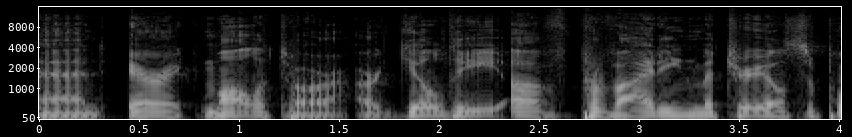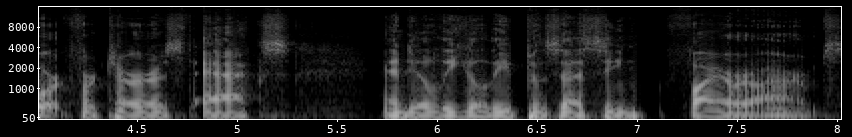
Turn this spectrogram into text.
and Eric Molitor, are guilty of providing material support for terrorist acts and illegally possessing firearms.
